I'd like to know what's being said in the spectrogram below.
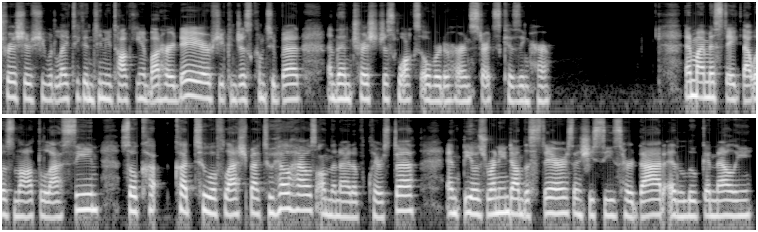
Trish if she would like to continue talking about her day or if she can just come to bed. And then Trish just walks over to her and starts kissing her. And my mistake, that was not the last scene. So cut to a flashback to Hill House on the night of Claire's death, and Theo's running down the stairs and she sees her dad and Luke and Nellie,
